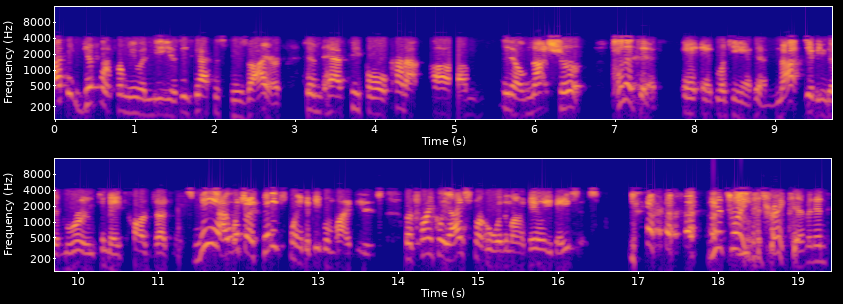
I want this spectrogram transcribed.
I think different from you and me is he's got this desire to have people kind of um, you know not sure, tentative at, at looking at him, not giving them room to make hard judgments. Me, I wish I could explain to people my views, but frankly, I struggle with them on a daily basis. that's right. That's right, Kevin. And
